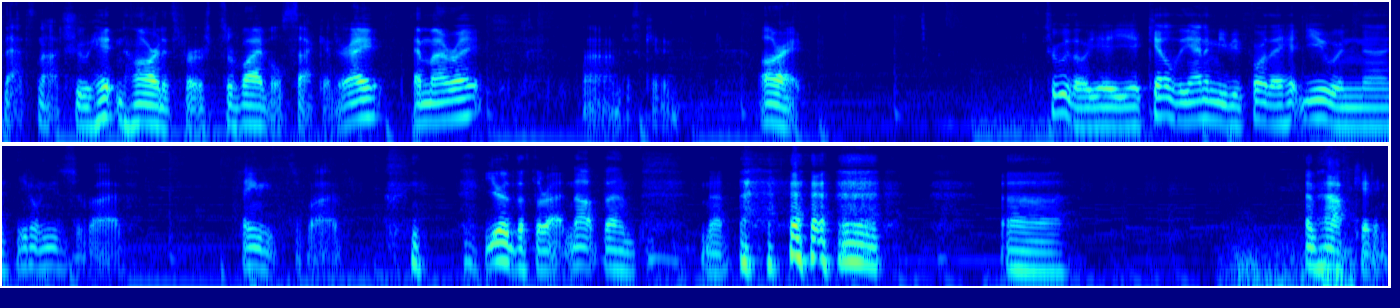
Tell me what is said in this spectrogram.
That's not true. Hitting hard is first, survival second, right? Am I right? No, I'm just kidding. Alright. It's true though, you, you kill the enemy before they hit you and uh, you don't need to survive. They need to survive. You're the threat, not them. No. uh, I'm half kidding.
